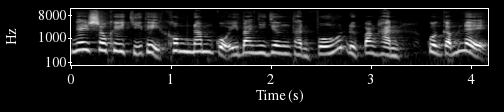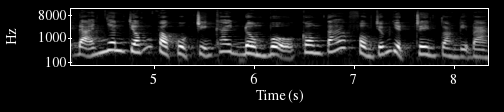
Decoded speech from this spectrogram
Ngay sau khi chỉ thị 05 của Ủy ban Nhân dân thành phố được ban hành, quận Cẩm Lệ đã nhanh chóng vào cuộc triển khai đồng bộ công tác phòng chống dịch trên toàn địa bàn.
